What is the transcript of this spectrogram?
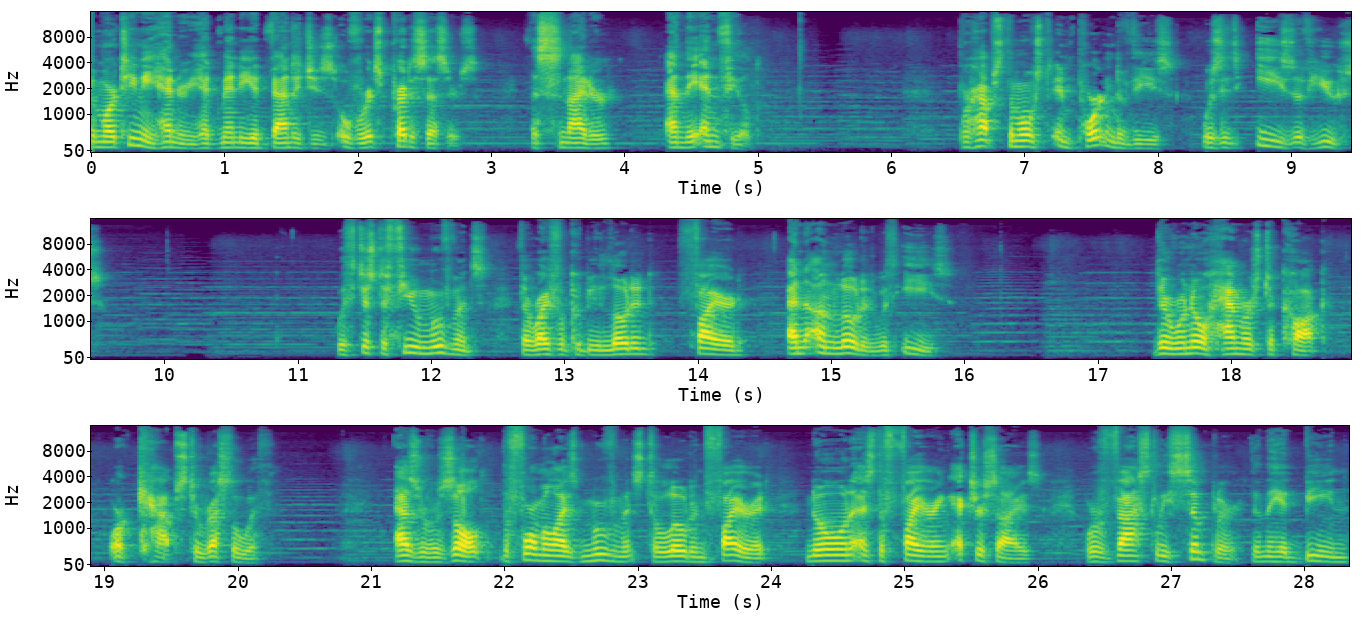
The Martini Henry had many advantages over its predecessors, the Snider and the Enfield. Perhaps the most important of these was its ease of use. With just a few movements, the rifle could be loaded, fired, and unloaded with ease. There were no hammers to cock or caps to wrestle with. As a result, the formalized movements to load and fire it, known as the firing exercise, were vastly simpler than they had been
